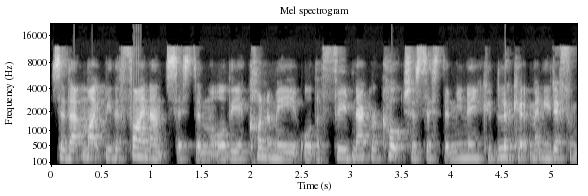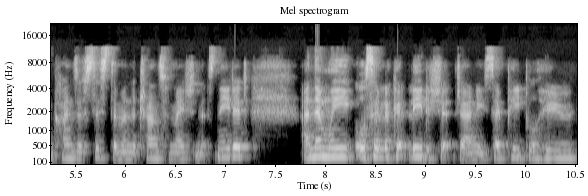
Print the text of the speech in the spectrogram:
So that might be the finance system or the economy or the food and agriculture system. You know, you could look at many different kinds of system and the transformation that's needed. And then we also look at leadership journeys. So people who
